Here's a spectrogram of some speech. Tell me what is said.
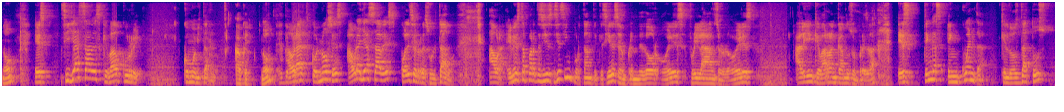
¿no? Es si ya sabes que va a ocurrir, ¿cómo evitarlo? Ah, ok. ¿no? Ahora conoces, ahora ya sabes cuál es el resultado. Ahora, en esta parte sí es, sí es importante que si eres emprendedor o eres freelancer o eres alguien que va arrancando su empresa, es tengas en cuenta que los datos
